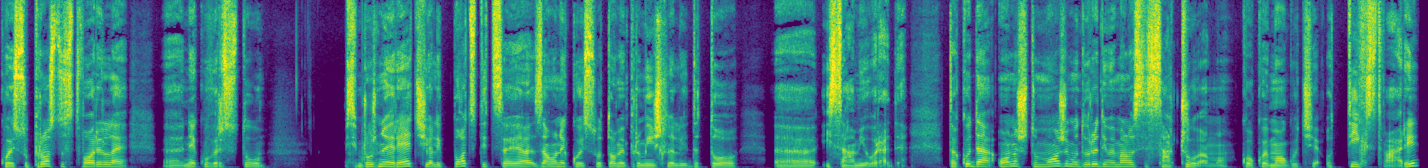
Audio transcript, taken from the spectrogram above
koje su prosto stvorile e, neku vrstu mislim, ružno je reći, ali podsticaja za one koji su o tome promišljali da to e, i sami urade. Tako da ono što možemo da uradimo je malo se sačuvamo koliko je moguće od tih stvari,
